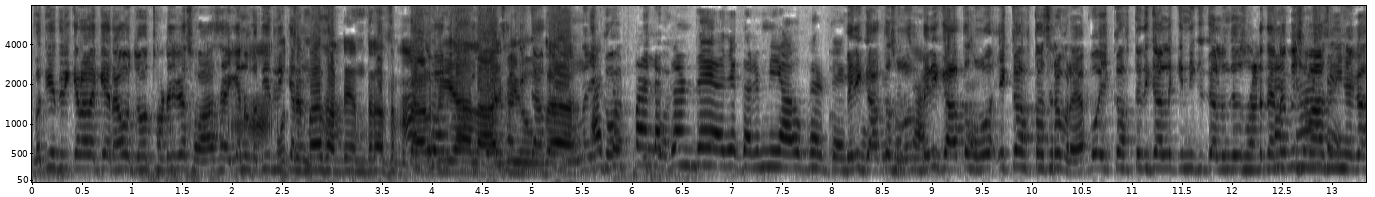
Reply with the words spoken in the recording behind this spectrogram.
ਵਧੀਆ ਤਰੀਕੇ ਨਾਲ ਅੱਗੇ ਰਹੋ ਜੋ ਤੁਹਾਡੇ ਜਿਹੜੇ ਸਵਾਸ ਹੈਗੇ ਨੇ ਵਧੀਆ ਤਰੀਕੇ ਨਾਲ ਮਾਂ ਸਾਡੇ ਅੰਦਰ ਹਸਪਤਾਲ ਵੀ ਆ ਇਲਾਜ ਵੀ ਹੋਊਗਾ। ਧੁੱਪਾਂ ਲੱਗਣ ਦੇ ਅਜੇ ਗਰਮੀ ਆਊ ਫਿਰ ਦੇਖ ਮੇਰੀ ਗੱਲ ਤਾਂ ਸੁਣੋ ਮੇਰੀ ਗੱਲ ਤਾਂ ਸੁਣੋ ਇੱਕ ਹਫਤਾ ਸਿਰਫ ਰਹਿ ਪੋ ਇੱਕ ਹਫ਼ਤੇ ਦੀ ਗੱਲ ਕਿੰਨੀ ਕੁ ਗੱਲ ਹੁੰਦੀ ਹੈ ਸਾਡੇ ਤਾਂ ਇੰਨਾ ਵਿਸ਼ਵਾਸ ਨਹੀਂ ਹੈਗਾ।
